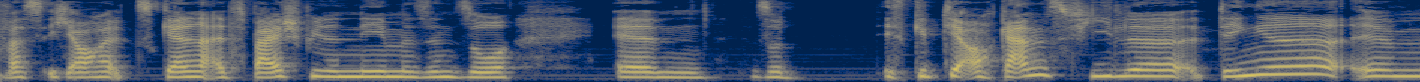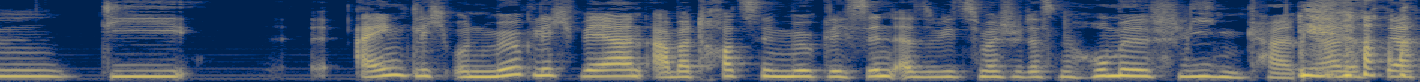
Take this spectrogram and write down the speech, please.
was ich auch als gerne als Beispiele nehme, sind so ähm, so es gibt ja auch ganz viele Dinge, ähm, die eigentlich unmöglich wären, aber trotzdem möglich sind. Also wie zum Beispiel, dass eine Hummel fliegen kann. Ja, der,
